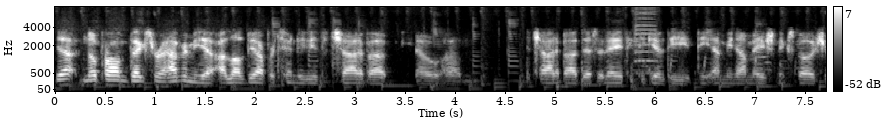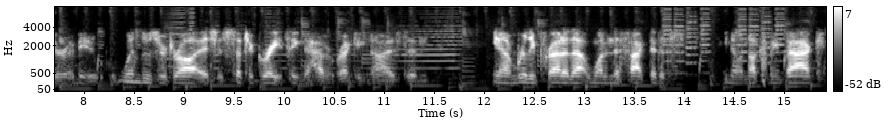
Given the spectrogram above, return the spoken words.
Yeah, no problem. Thanks for having me. I love the opportunity to chat about you know um, to chat about this and anything to give the the Emmy nomination exposure. I mean, win, lose or draw, it's just such a great thing to have it recognized, and you know I'm really proud of that one and the fact that it's you know not coming back.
